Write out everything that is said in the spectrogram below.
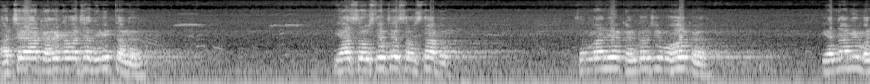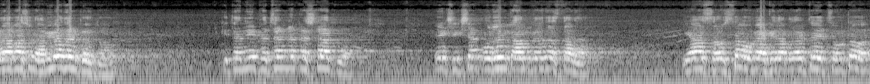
आजच्या या कार्यक्रमाच्या निमित्तानं या संस्थेचे संस्थापक सन्माननीय खंडोजी मोहोळकर यांना मी मनापासून अभिवादन करतो की त्यांनी प्रचंड कष्टात एक शिक्षक म्हणून काम करत असताना या संस्था उभ्या केल्या. मला वाटतं हे चौथं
